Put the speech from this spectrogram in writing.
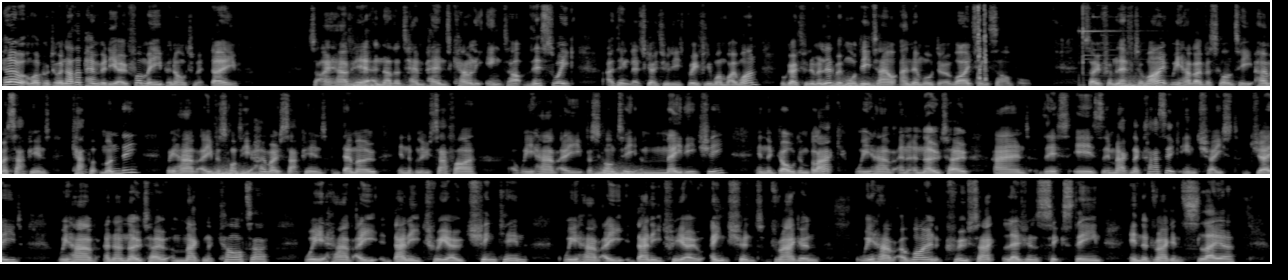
Hello and welcome to another pen video from me, Penultimate Dave. So I have here another 10 pens currently inked up this week. I think let's go through these briefly one by one. We'll go through them in a little bit more detail and then we'll do a writing sample. So from left to right, we have a Visconti Homo sapiens Caput Mundi. We have a Visconti Homo sapiens demo in the blue sapphire. Uh, we have a Visconti Medici in the golden black. We have an Onoto and this is the Magna Classic in chased jade. We have an Onoto Magna Carta. We have a Danitrio Chinkin. We have a Danitrio Ancient Dragon. We have a Ryan Krusac Legends 16 in the Dragon Slayer.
